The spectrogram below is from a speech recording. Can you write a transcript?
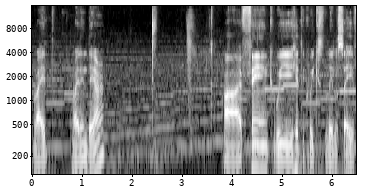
right right in there. I think we hit a quick little save.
